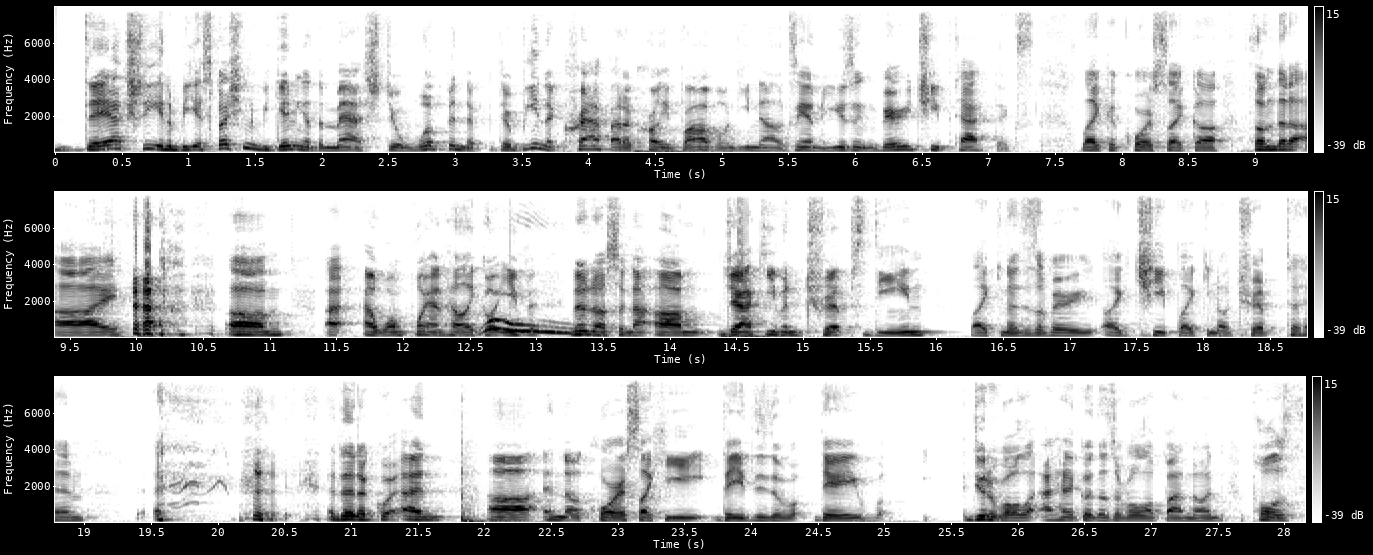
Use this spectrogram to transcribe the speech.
they actually in the be- especially in the beginning of the match, they're whipping the they're beating the crap out of Carly Bravo and Dean Alexander using very cheap tactics. Like of course, like uh, Thunder the Eye. um, at, at one point, Angelico even no no so now um Jack even trips Dean. Like you know, there's a very like cheap like you know trip to him. and then of course and uh and of course like he they do the they do the roll and Angelico does a roll up on and pulls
